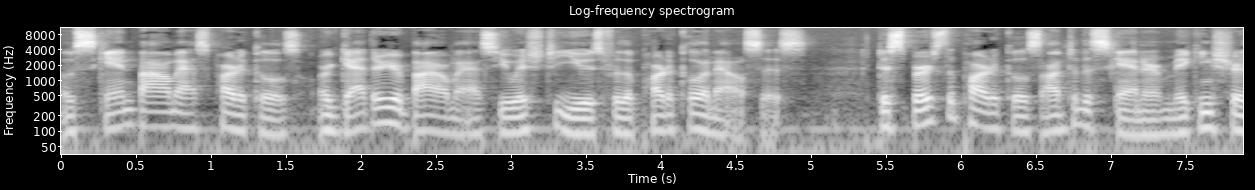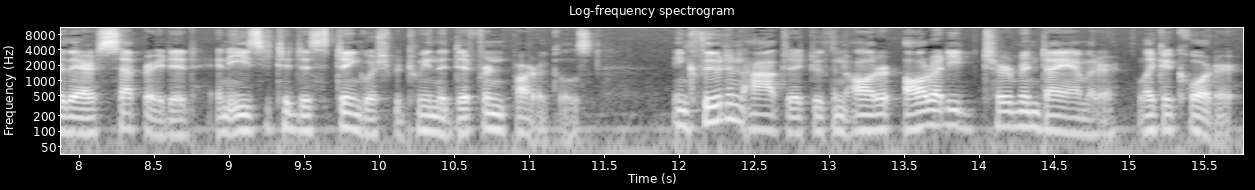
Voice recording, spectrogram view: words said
of scanned biomass particles or gather your biomass you wish to use for the particle analysis. Disperse the particles onto the scanner, making sure they are separated and easy to distinguish between the different particles. Include an object with an already determined diameter, like a quarter.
